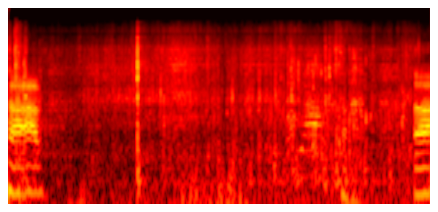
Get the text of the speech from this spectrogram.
ครับอ่า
